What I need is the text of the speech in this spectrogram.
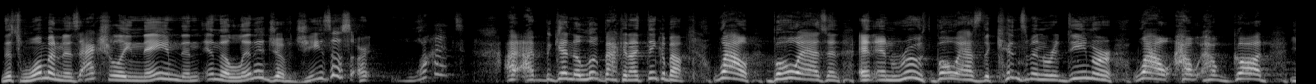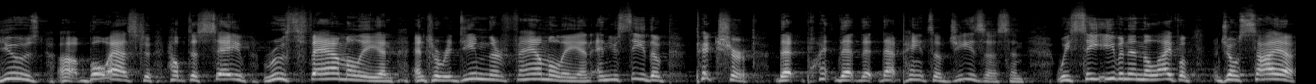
This woman is actually named in, in the lineage of Jesus? Or what? I, I began to look back and I think about, wow, Boaz and, and, and Ruth, Boaz, the kinsman redeemer. Wow, how, how God used uh, Boaz to help to save Ruth's family and, and to redeem their family. And, and you see the picture that, that, that, that paints of Jesus. And we see even in the life of Josiah,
